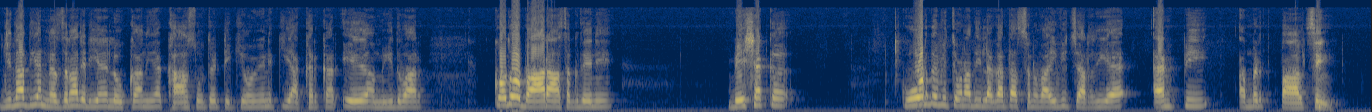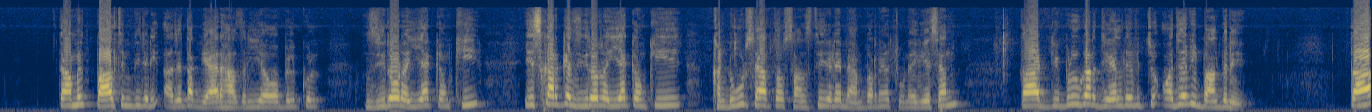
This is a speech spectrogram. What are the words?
ਜਿਨ੍ਹਾਂ ਦੀਆਂ ਨਜ਼ਰਾਂ ਜਿਹੜੀਆਂ ਨੇ ਲੋਕਾਂ ਦੀਆਂ ਖਾਸ ਤੌਰ ਤੇ ਟਿਕੀਆਂ ਹੋਈਆਂ ਨੇ ਕਿ ਆਖਰਕਾਰ ਇਹ ਉਮੀਦਵਾਰ ਕਦੋਂ ਬਾਹਰ ਆ ਸਕਦੇ ਨੇ? ਬੇਸ਼ੱਕ ਕੋਰਟ ਦੇ ਵਿੱਚ ਉਹਨਾਂ ਦੀ ਲਗਾਤਾਰ ਸੁਣਵਾਈ ਵੀ ਚੱਲ ਰਹੀ ਹੈ ਐਮਪੀ ਅੰਮ੍ਰਿਤਪਾਲ ਸਿੰਘ। ਤਾਂ ਅੰਮ੍ਰਿਤਪਾਲ ਸਿੰਘ ਦੀ ਜਿਹੜੀ ਅਜੇ ਤੱਕ ਗੈਰ ਹਾਜ਼ਰੀ ਹੈ, ਉਹ ਬਿਲਕੁਲ ਜ਼ੀਰੋ ਰਹੀ ਹੈ ਕਿਉਂਕਿ ਇਸ ਕਰਕੇ ਜ਼ੀਰੋ ਰਹੀ ਹੈ ਕਿਉਂਕਿ ਖੰਡੂਰ ਸਾਹਿਬ ਤੋਂ ਸੰਸਦੀ ਜਿਹੜੇ ਮੈਂਬਰ ਨੇ, ਉਹ ਚੁਣੇ ਗਏ ਸਨ। ਤਾਂ ਡਿਬਰੂਗੜ੍ਹ ਜੇਲ੍ਹ ਦੇ ਵਿੱਚ ਅਜੇ ਵੀ ਬੰਦ ਨੇ। ਤਾਂ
